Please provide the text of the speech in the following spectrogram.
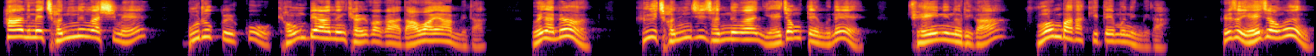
하나님의 전능하심에 무릎 꿇고 경배하는 결과가 나와야 합니다. 왜냐하면 그 전지전능한 예정 때문에 죄인인 우리가 구원받았기 때문입니다. 그래서 예정은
